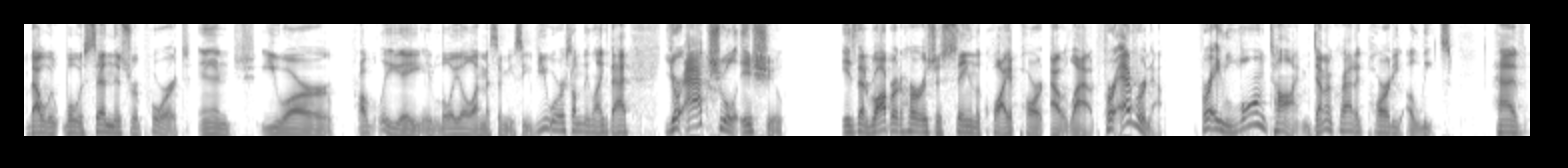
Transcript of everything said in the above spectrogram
about what was said in this report and you are probably a, a loyal MSNBC viewer or something like that, your actual issue is that Robert Hur is just saying the quiet part out loud. Forever now, for a long time, Democratic Party elites have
